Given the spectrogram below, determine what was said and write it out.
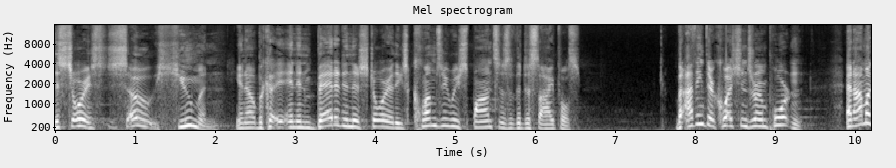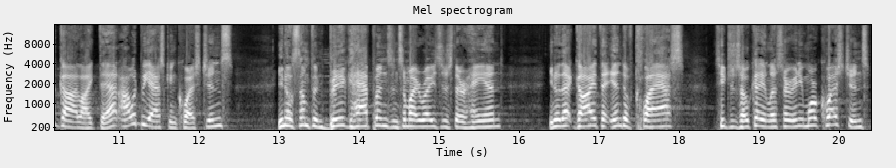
This story is so human, you know, because and embedded in this story are these clumsy responses of the disciples. But I think their questions are important. And I'm a guy like that. I would be asking questions. You know, something big happens and somebody raises their hand. You know, that guy at the end of class, teaches, okay, unless there are any more questions,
